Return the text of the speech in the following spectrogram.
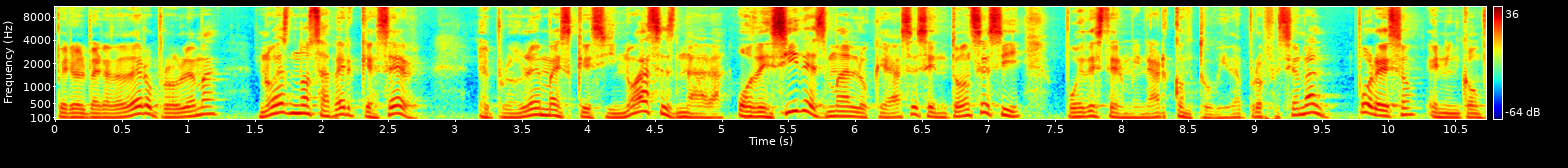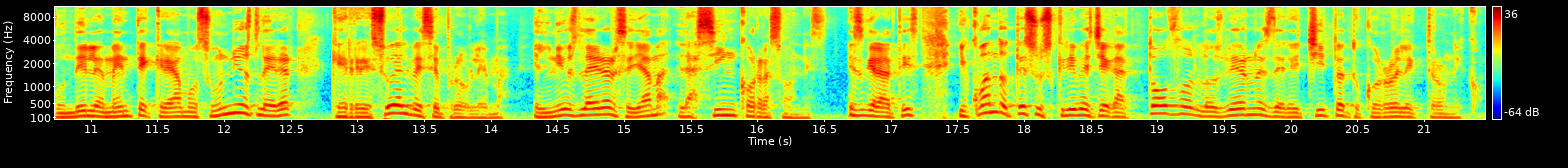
Pero el verdadero problema no es no saber qué hacer, el problema es que si no haces nada o decides mal lo que haces, entonces sí puedes terminar con tu vida profesional. Por eso, en Inconfundiblemente creamos un newsletter que resuelve ese problema. El newsletter se llama Las 5 razones. Es gratis y cuando te suscribes llega todos los viernes derechito a tu correo electrónico.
